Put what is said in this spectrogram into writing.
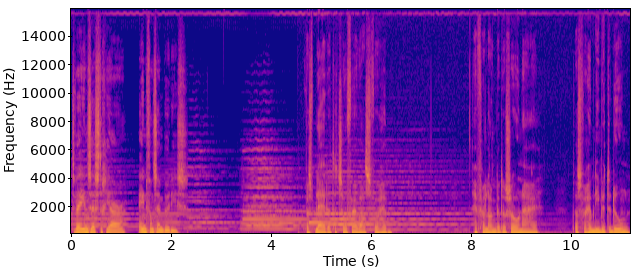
62 jaar, een van zijn buddies. Ik was blij dat het zover was voor hem. Hij verlangde er zo naar. Het was voor hem niet meer te doen.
